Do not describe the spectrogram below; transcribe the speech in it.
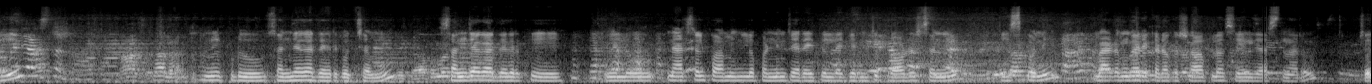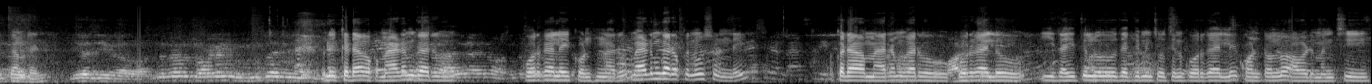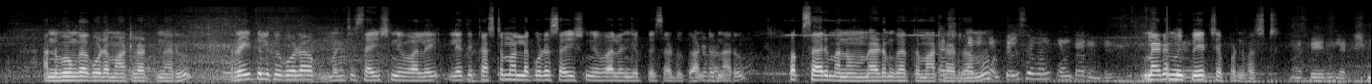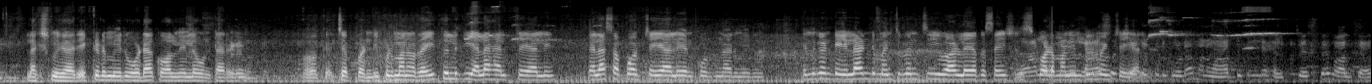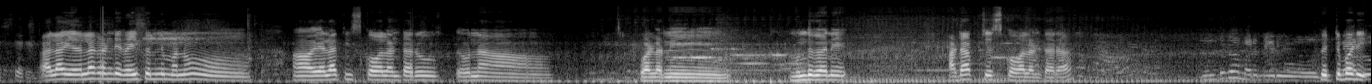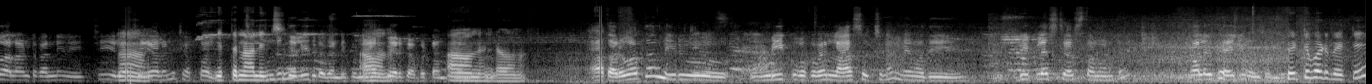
అండి ఇప్పుడు సంజయ్ గారి దగ్గరికి వచ్చాము. సంజయ్ గారి దగ్గరికి వీళ్ళు న్యాచురల్ ఫార్మింగ్లో పండించే రైతుల దగ్గర నుంచి ప్రోడక్ట్స్ అన్ని తీసుకొని మేడం గారు ఇక్కడ ఒక షాప్లో సేల్ చేస్తున్నారు. చూద్దాం రండి. ఇప్పుడు ఇక్కడ ఒక మేడం గారు కూరగాయలు అవి కొంటున్నారు. మేడం గారు ఒక నిమిషం అండి అక్కడ మేడం గారు కూరగాయలు ఈ రైతుల దగ్గర నుంచి వచ్చిన కూరగాయలు కొనటంలో ఆవిడ మంచి అనుభవంగా కూడా మాట్లాడుతున్నారు. రైతులకు కూడా మంచి సజెషన్ ఇవ్వాలి లేదా కస్టమర్లకు కూడా సజెషన్ ఇవ్వాలని చెప్పేసి అడుగుతూ అంటున్నారు. ఒకసారి మనం మేడం గారితో మాట్లాడదాము. మేడం మీ పేరు చెప్పండి ఫస్ట్. లక్ష్మి. లక్ష్మి గారు ఇక్కడ మీరు వడా కాలనీలో ఉంటారు ఓకే చెప్పండి. ఇప్పుడు మనం రైతులకి ఎలా హెల్ప్ చేయాలి? ఎలా సపోర్ట్ చేయాలి అనుకుంటున్నారు మీరు? ఎందుకంటే ఇలాంటి మంచి మంచి వాళ్ళ యొక్క సజెషన్స్ కూడా మనం ఇంప్లిమెంట్ చేయాలి. అలా ఎలాగండి రైతుల్ని మనం ఎలా తీసుకోవాలంటారు? ఏమన్నా వాళ్ళని ముందుగానే అడాప్ట్ చేసుకోవాలంటారా? ముందుగా మరి మీరు పెట్టుబడి. అలాంటివన్నీ ఇచ్చి ఇలా చేయాలని చెప్పాలి. విత్తనాలు ఇచ్చి. తెలియదు కదండి ఇప్పుడు నా పేరు కాబట్టి. అవునండి అవును. ఆ తర్వాత మీరు మీకు ఒకవేళ లాస్ వచ్చినా మేము అది రీప్లేస్ చేస్తామంటే వాళ్ళకి ధైర్యం ఉంటుంది. పెట్టుబడి పెట్టి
